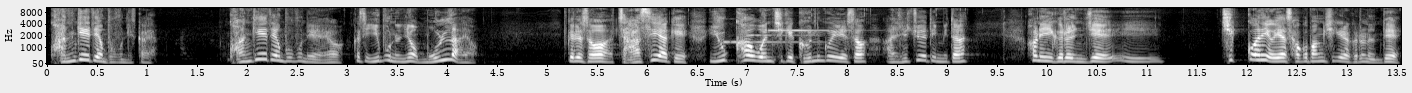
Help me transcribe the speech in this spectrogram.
관계에 대한 부분일까요? 관계에 대한 부분이에요. 그래서 이분은요 몰라요. 그래서 자세하게 육하 원칙의 근거에 서 알려줘야 됩니다. 흔히 이거를 이제 직관에 의한 사고 방식이라 그러는데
